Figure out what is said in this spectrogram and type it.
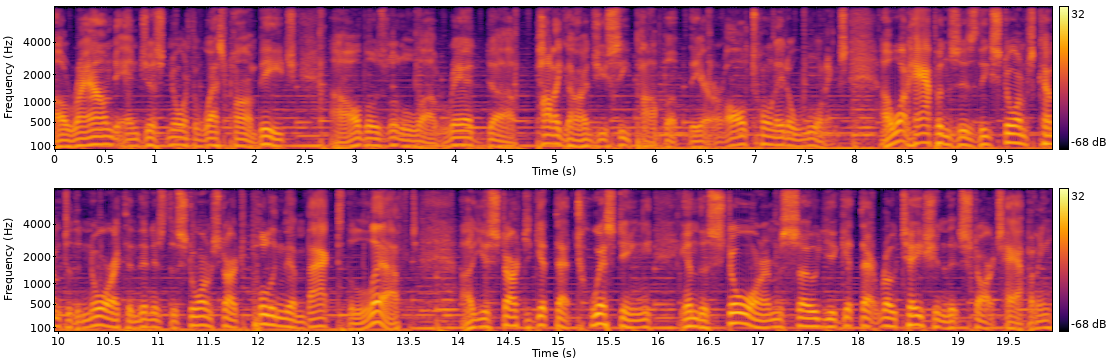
around and just north of West Palm Beach. Uh, all those little uh, red uh, polygons you see pop up there are all tornado warnings. Uh, what happens these storms come to the north, and then as the storm starts pulling them back to the left, uh, you start to get that twisting in the storms, so you get that rotation that starts happening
